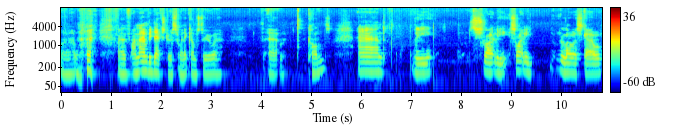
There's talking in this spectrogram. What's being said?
I'm, uh, I'm ambidextrous when it comes to uh, um, cons, and the slightly slightly lower scale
